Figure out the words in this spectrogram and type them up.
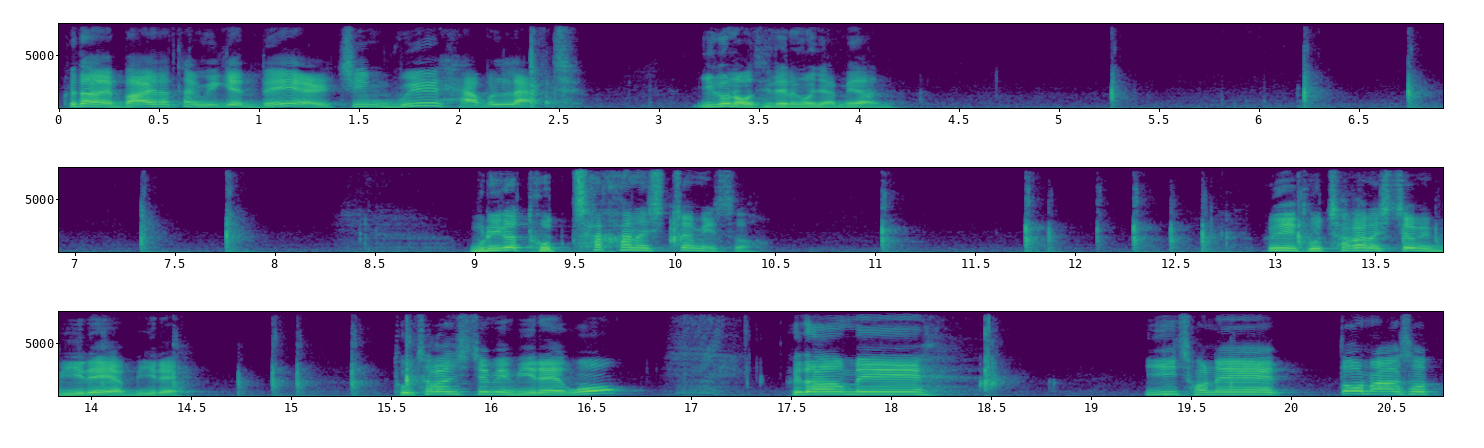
그 다음에 by the time we get there, Jim will have left. 이건 어떻게 되는 거냐면 우리가 도착하는 시점이 있어. 그 도착하는 시점이 미래야, 미래. 도착하는 시점이 미래고 그 다음에 이 전에 떠나서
